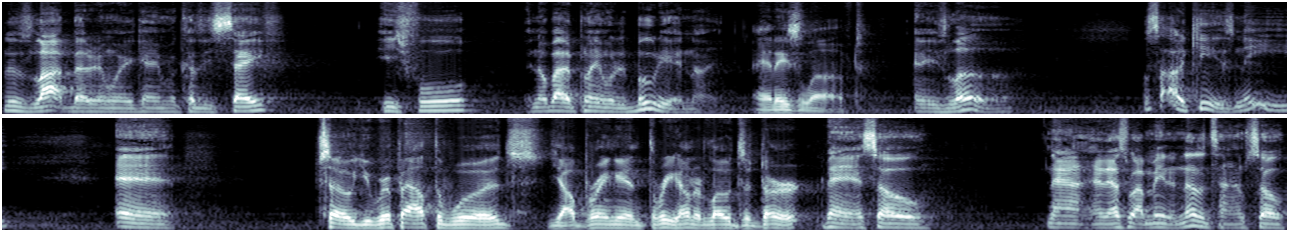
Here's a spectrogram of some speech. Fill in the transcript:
This is a lot better than where he came from because he's safe, he's full, and nobody playing with his booty at night, And he's loved. and he's loved. That's all the kids need. And So you rip out the woods, y'all bring in 300 loads of dirt. Man, so now, and that's what I mean another time. So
